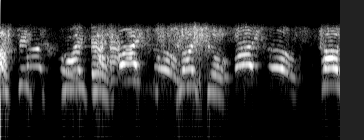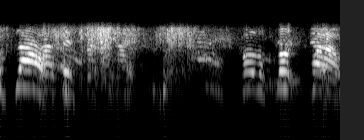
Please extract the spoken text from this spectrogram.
Fucking hell, Michael! Michael! Michael! Michael! Calm down! Calm the fuck down!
